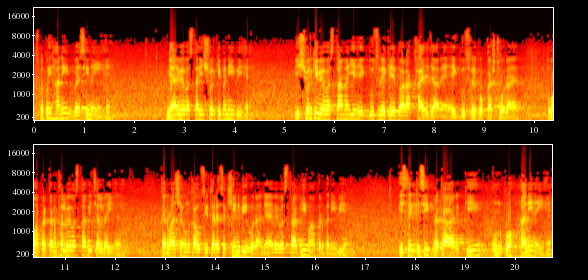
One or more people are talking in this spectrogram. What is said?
उसमें कोई हानि वैसी नहीं है। न्याय व्यवस्था ईश्वर की बनी हुई है। ईश्वर की व्यवस्था में ये एक दूसरे के द्वारा खाए जा रहे हैं, एक दूसरे को कष्ट हो रहा है तो वहाँ पर कर्मफल व्यवस्था भी चल रही है। कर्माशय उनका उसी तरह से क्षीण भी हो रहा है, न्याय व्यवस्था भी वहाँ पर बनी हुई है। इससे किसी प्रकार की उनको हानि नहीं है।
